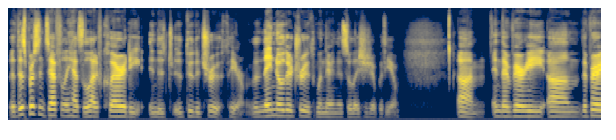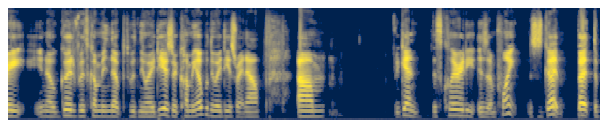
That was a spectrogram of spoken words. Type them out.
That this person definitely has a lot of clarity in the through the truth here. They know their truth when they're in this relationship with you. Um, and they're very um, they're very you know good with coming up with new ideas. They're coming up with new ideas right now. Um, again, this clarity is on point. This is good. But the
